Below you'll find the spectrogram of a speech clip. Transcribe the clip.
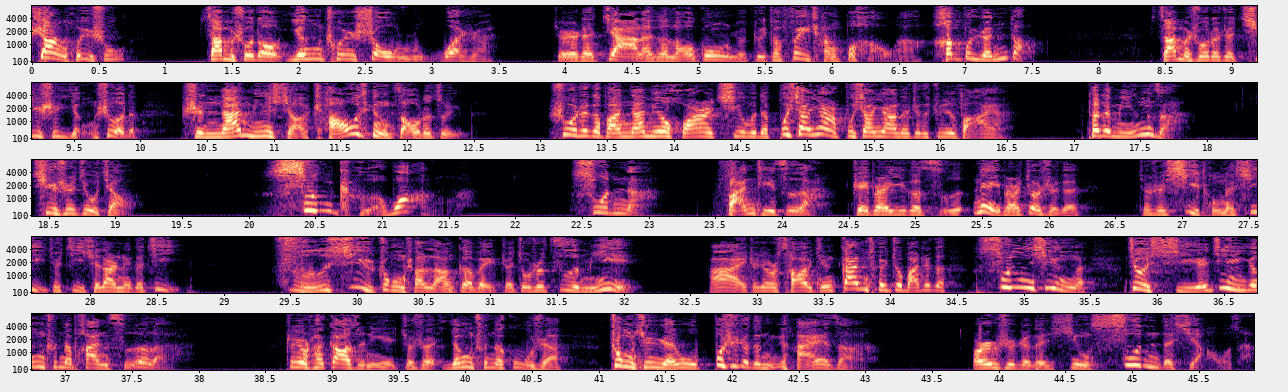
上回书，咱们说到迎春受辱啊，是？就是她嫁了个老公，就对她非常不好啊，很不人道。咱们说的这其实影射的是南明小朝廷遭的罪，说这个把南明皇上欺负的不像样不像样的这个军阀呀，他的名字其实就叫孙可望啊，孙呐，繁体字啊，这边一个子，那边就是个就是系统的系，就系鞋带那个系，仔细中山狼，各位这就是字谜，哎，这就是曹雪芹干脆就把这个孙姓啊就写进迎春的判词了。这就是他告诉你，就是迎春的故事，中心人物不是这个女孩子，而是这个姓孙的小子。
